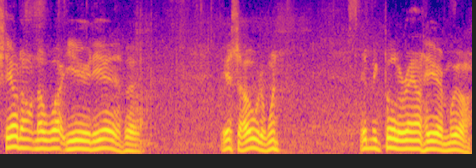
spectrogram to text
still don't know what year it is, but it's an older one. Let me pull around here and we'll.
